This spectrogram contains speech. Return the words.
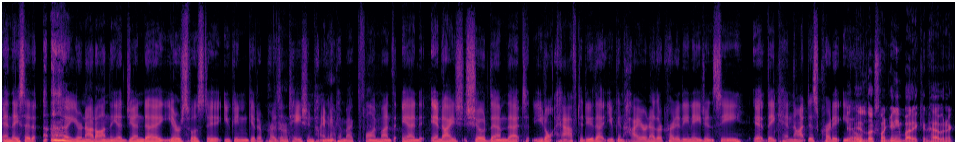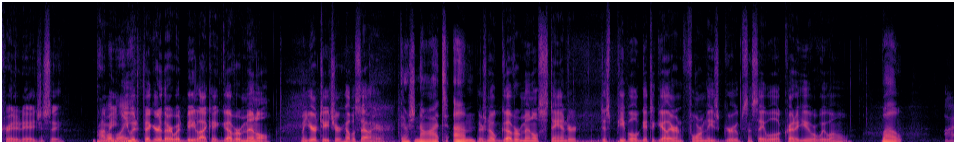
And they said, you're not on the agenda. You're supposed to, you can get a presentation time Yeah. to come back the following month. And, and I showed them that you don't have to do that. You can hire another accrediting agency. It, they cannot discredit you. It, it looks like anybody can have an accredited agency. Probably. I mean, you would figure there would be like a governmental. I mean, you're a teacher. Help us out here. There's not. Um, There's no governmental standard. Just people get together and form these groups and say we'll accredit you or we won't. well, I,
